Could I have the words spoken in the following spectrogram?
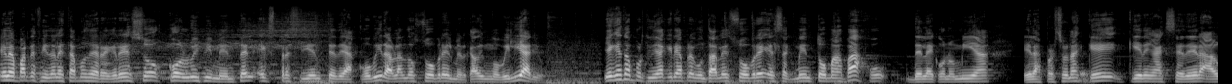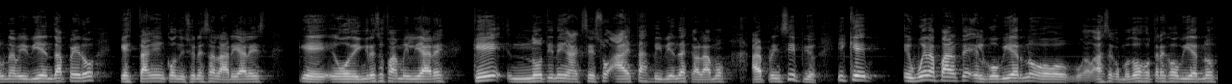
En la parte final estamos de regreso con Luis Pimentel, expresidente de ACOVIR, hablando sobre el mercado inmobiliario. Y en esta oportunidad quería preguntarle sobre el segmento más bajo de la economía, de las personas que quieren acceder a una vivienda, pero que están en condiciones salariales o de ingresos familiares que no tienen acceso a estas viviendas que hablamos al principio. Y que en buena parte el gobierno, o hace como dos o tres gobiernos,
